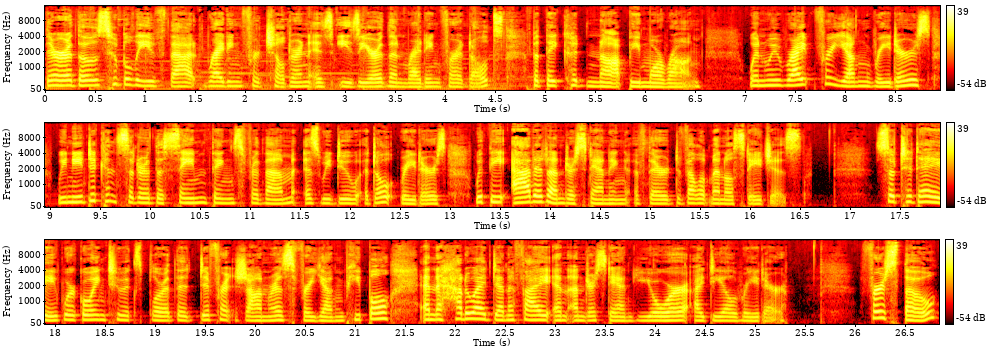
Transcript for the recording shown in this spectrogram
There are those who believe that writing for children is easier than writing for adults, but they could not be more wrong. When we write for young readers, we need to consider the same things for them as we do adult readers with the added understanding of their developmental stages. So today we're going to explore the different genres for young people and how to identify and understand your ideal reader. First, though,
